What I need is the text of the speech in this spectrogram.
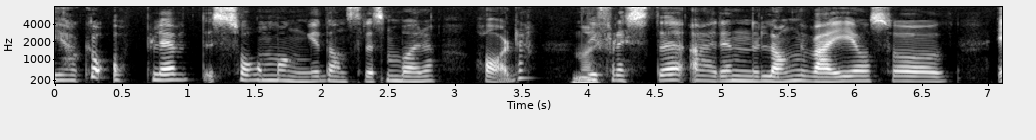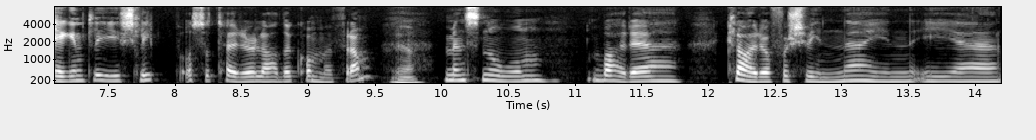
jeg har ikke opplevd så mange dansere som bare har det. Nei. De fleste er en lang vei, og så egentlig gi slipp, og så tørre å la det komme fram. Ja. Mens noen bare klarer å forsvinne inn i, eh,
